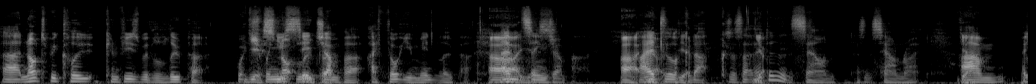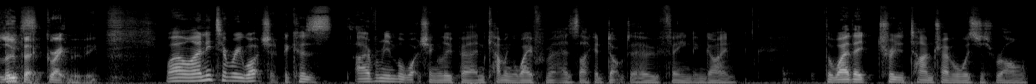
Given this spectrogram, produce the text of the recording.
Uh, not to be clu- confused with Looper, which Yes, when you said Looper. Jumper, I thought you meant Looper. Ah, I haven't seen. Jumper. Uh, I had no, to look yeah. it up because I was like, that doesn't sound doesn't sound right. Um, but Looper, yes. great movie. Well, I need to rewatch it because I remember watching Looper and coming away from it as like a Doctor Who fiend and going, the way they treated time travel was just wrong.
